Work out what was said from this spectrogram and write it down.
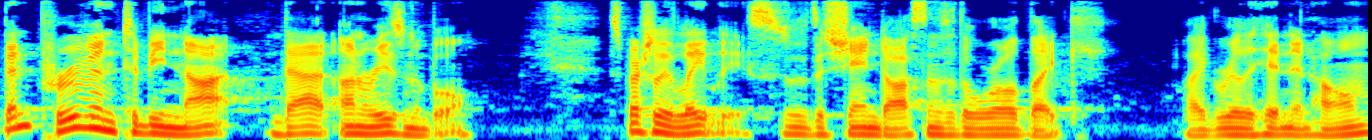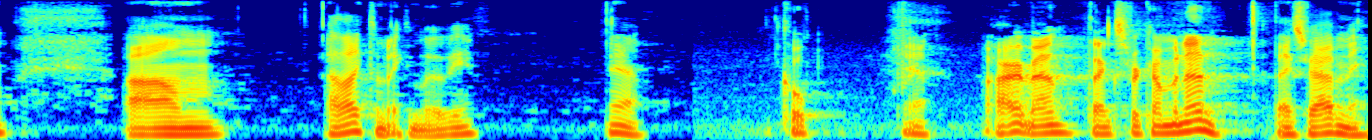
been proven to be not that unreasonable, especially lately. So the Shane Dawsons of the world, like, like really hitting it home. Um, I like to make a movie. Yeah. Cool. Yeah. All right, man. Thanks for coming in. Thanks for having me.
